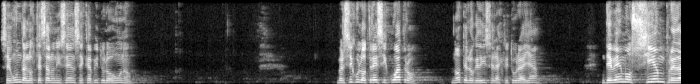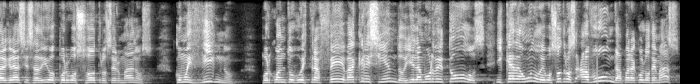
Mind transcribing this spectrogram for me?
Segunda a los tesalonicenses, capítulo 1. Versículo 3 y 4. Note lo que dice la escritura allá. Debemos siempre dar gracias a Dios por vosotros, hermanos, como es digno, por cuanto vuestra fe va creciendo y el amor de todos y cada uno de vosotros abunda para con los demás.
